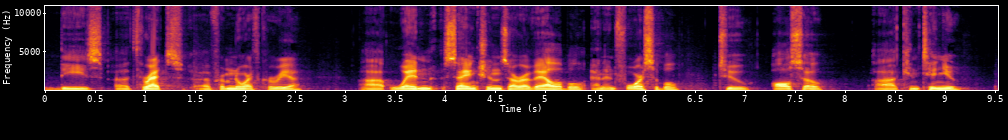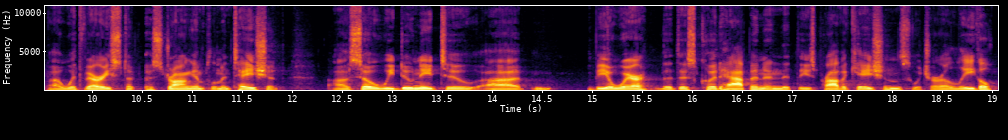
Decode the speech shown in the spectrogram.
these uh, threats uh, from North Korea uh, when sanctions are available and enforceable to also uh, continue uh, with very st strong implementation. so we do need to be aware that this could happen and that these provocations, which are illegal,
